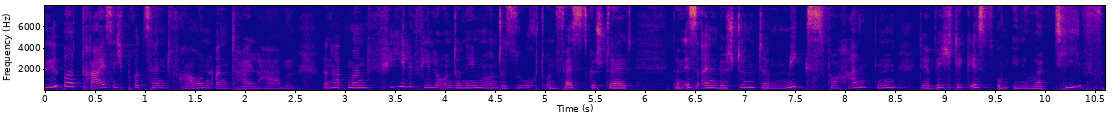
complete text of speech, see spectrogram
über 30 Prozent Frauenanteil haben, dann hat man viele, viele Unternehmen untersucht und festgestellt, dann ist ein bestimmter Mix vorhanden, der wichtig ist, um innovativ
